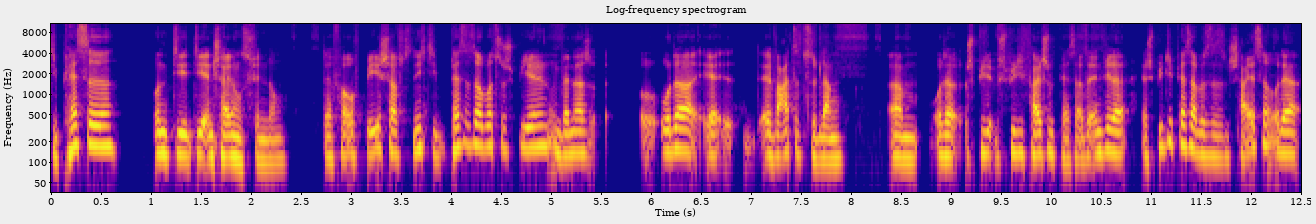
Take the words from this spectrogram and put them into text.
die Pässe und die, die Entscheidungsfindung. Der VfB schafft es nicht, die Pässe sauber zu spielen und wenn er oder er, er wartet zu lang ähm, oder spielt, spielt die falschen Pässe. Also entweder er spielt die Pässe, aber sie sind scheiße, oder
